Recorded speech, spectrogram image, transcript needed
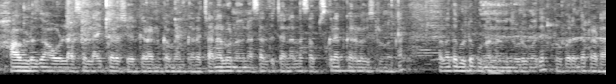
हा व्हिडिओ जर आवडला असेल लाईक करा शेअर करा आणि कमेंट करा. चॅनलवर नवीन असाल तर चॅनलला सबस्क्राईब करायला विसरू नका. चला तर भेटू पुन्हा नवीन व्हिडिओमध्ये तोपर्यंत टाटा.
